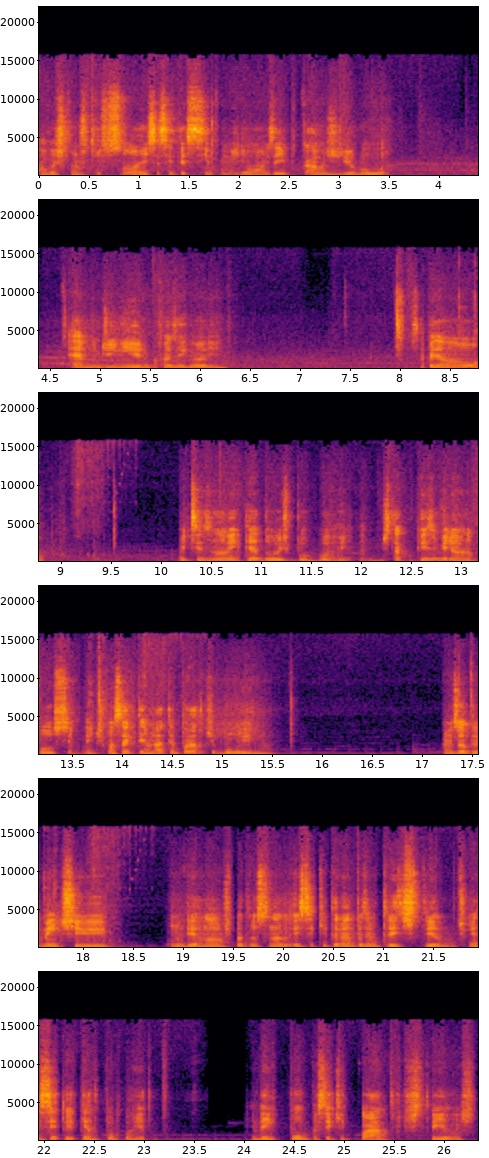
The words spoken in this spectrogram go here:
Novas construções, 65 milhões aí para carros de rua. É muito dinheiro para fazer igual ali. Você tá perdendo 892 por corrida. A gente tá com 15 milhões no bolso. A gente consegue terminar a temporada de boa aí, né? Mas obviamente vamos ver novos patrocinadores. Esse aqui tá vendo? Por exemplo, 3 estrelas. A gente ganha 180 por corrida. É bem pouco. Esse aqui 4 estrelas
